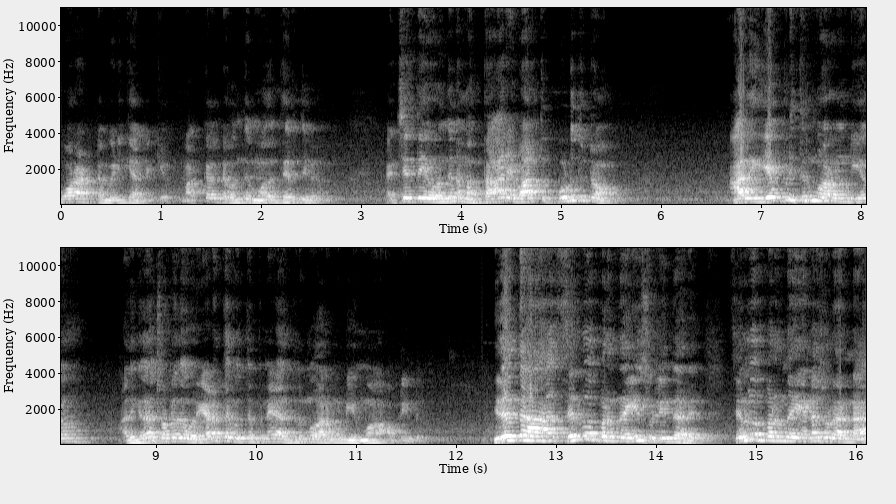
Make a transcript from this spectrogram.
போராட்டம் வெடிக்க ஆரம்பிக்கும் மக்கள்கிட்ட வந்து முதல் தெரிஞ்சுக்கணும். கச்சத்தீவை வந்து நம்ம தாரை வார்த்து கொடுத்துட்டோம். அது எப்படி திரும்ப வர முடியும்? அதுக்கு தான் சொல்கிறது ஒரு இடத்த வித்த பின்னாடி அது திரும்ப வர முடியுமா அப்படின்ட்டு இதைத்தான் செல்வ பிறந்தையும் சொல்லியிருந்தாரு. செல்வ பிறந்தை என்ன சொல்கிறாருன்னா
